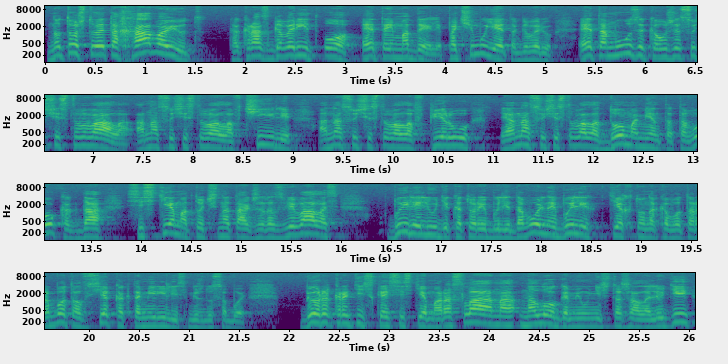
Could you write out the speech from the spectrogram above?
Но то, что это хавают, как раз говорит о этой модели. Почему я это говорю? Эта музыка уже существовала. Она существовала в Чили, она существовала в Перу, и она существовала до момента того, когда система точно так же развивалась. Были люди, которые были довольны, были те, кто на кого-то работал, все как-то мирились между собой бюрократическая система росла, она налогами уничтожала людей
